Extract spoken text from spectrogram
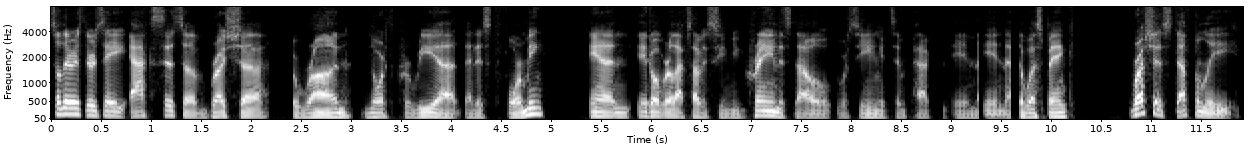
So there's, there's a axis of Russia, Iran, North Korea that is forming and it overlaps obviously in Ukraine. It's now, we're seeing its impact in, in the West Bank. Russia is definitely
